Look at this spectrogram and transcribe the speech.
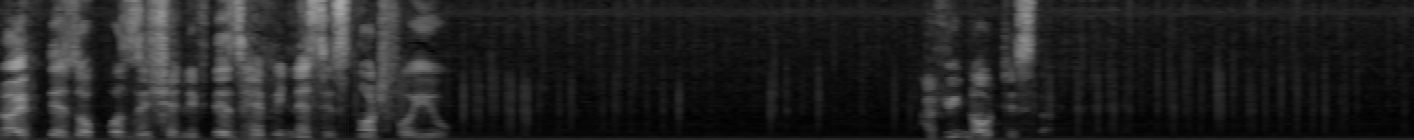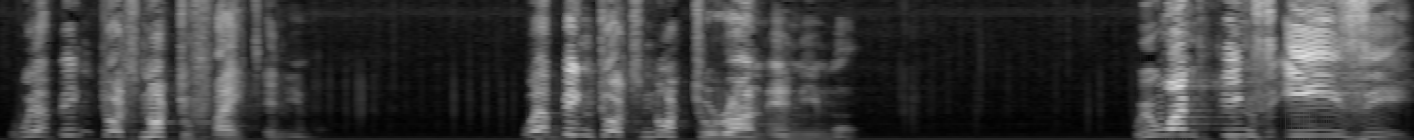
No, if there's opposition, if there's heaviness, it's not for you. Have you noticed that? We are being taught not to fight anymore. We are being taught not to run anymore. We want things easy.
